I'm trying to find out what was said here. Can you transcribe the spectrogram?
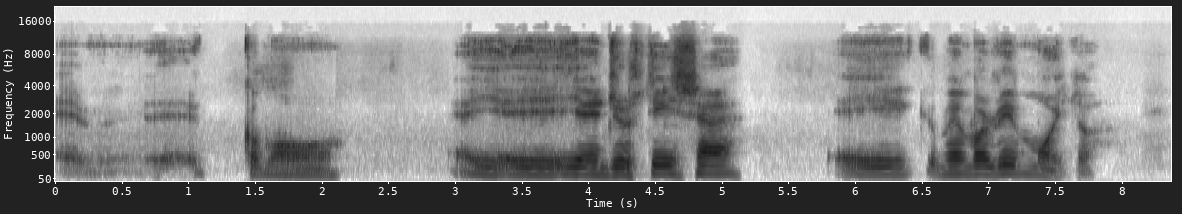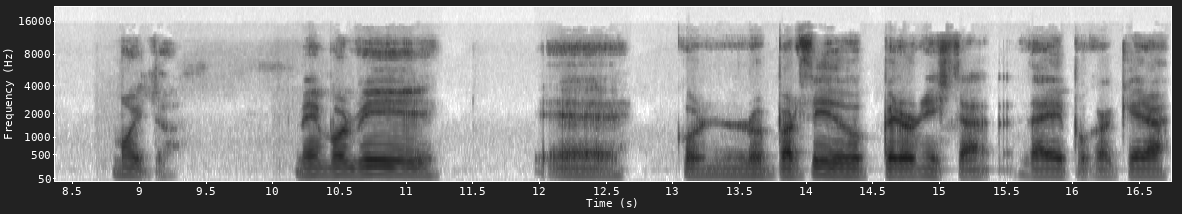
eh, como e, e, a e me envolvi muito, muito. Me envolvi eh, con el partido peronista la época, que era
